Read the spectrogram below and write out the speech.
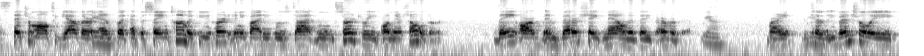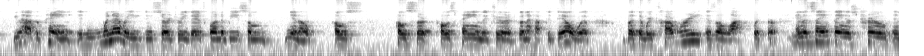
stitch them all together Yeah. and but at the same time if you heard anybody who's gotten surgery on their shoulder they are in better shape now than they've ever been Yeah, right because eventually you have the pain and whenever you do surgery there's going to be some you know post post post pain that you're going to have to deal with but the recovery is a lot quicker and the same thing is true in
